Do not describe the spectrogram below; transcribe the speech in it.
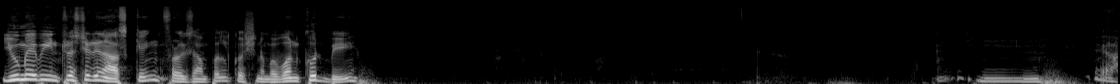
you may be interested in asking, for example, question number one could be mm, yeah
